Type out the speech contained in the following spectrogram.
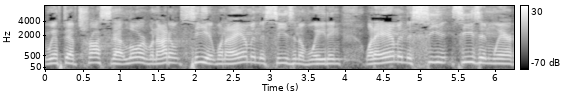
We have to have trust that, Lord, when I don't see it, when I am in this season of waiting, when I am in this se- season where,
